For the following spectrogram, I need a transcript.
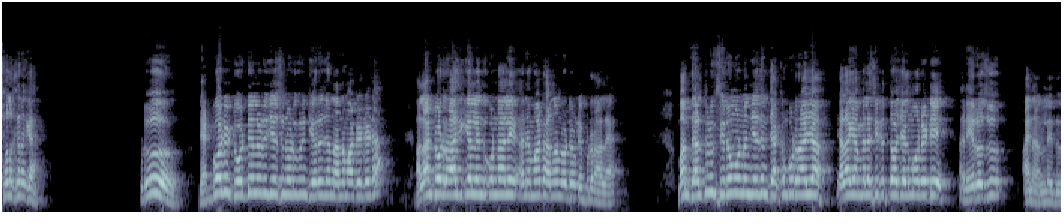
చులకనగా. ఇప్పుడు డెడ్ బాడీ డోర్ డెలివరీ చేసిన వాడి గురించి ఏ రోజు అన్న మాట్లాడా అలాంటి వాడు రాజకీయాలు ఎందుకు ఉండాలి అనే మాట అన్న నోటం ఎప్పుడు రాలే? మన దళితులకు శిరోముండం చేసిన జక్కంపూడి రాజా ఎలాగ ఎమ్మెల్యే సీట్ ఇస్తావు జగన్మోహన్ రెడ్డి అని ఏ రోజు ఆయన అనలేదు.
